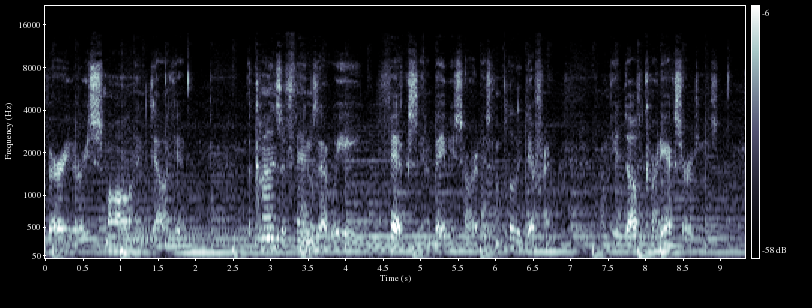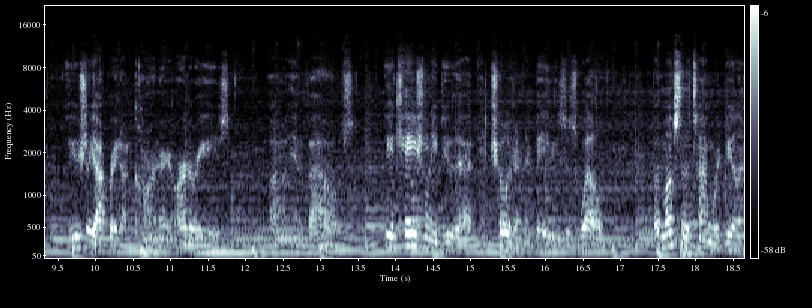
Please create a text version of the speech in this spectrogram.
very, very small and delicate. The kinds of things that we fix in a baby's heart is completely different from the adult cardiac surgeons. We usually operate on coronary arteries uh, and valves. We occasionally do that in children and babies as well, but most of the time we're dealing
